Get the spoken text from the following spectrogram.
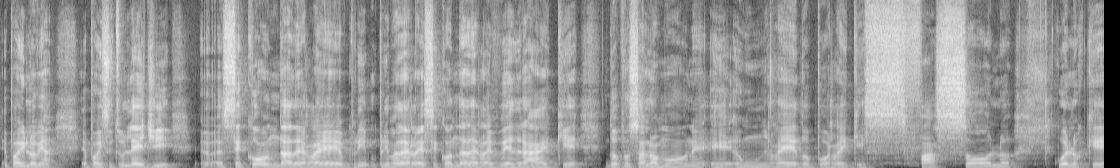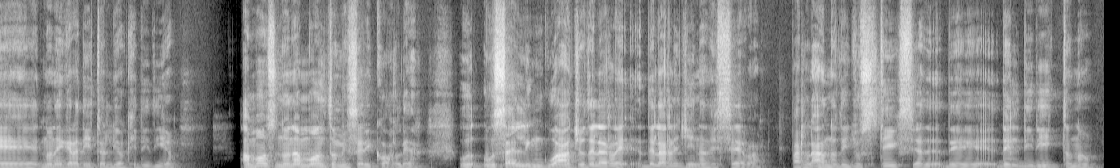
E poi, lo, e poi, se tu leggi eh, seconda del re, prima del re, seconda del re, vedrai che dopo Salomone è un re dopo re che fa solo quello che non è gradito agli occhi di Dio. Amos non ha molto misericordia, usa il linguaggio della, re, della regina di Seba, parlando di giustizia, de, de, del diritto, no?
